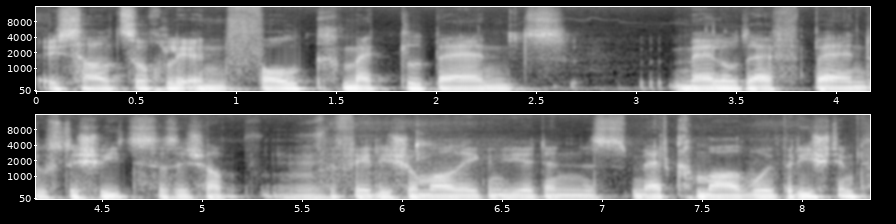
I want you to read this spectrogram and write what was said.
ist es halt so ein bisschen eine Folk-Metal-Band, Melodeath-Band aus der Schweiz. Das ist halt für viele schon mal irgendwie dann ein Merkmal, das übereinstimmt.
